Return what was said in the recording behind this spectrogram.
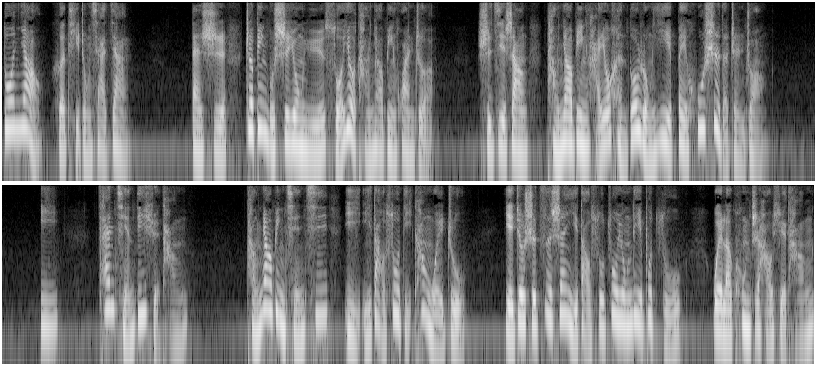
多尿和体重下降。但是这并不适用于所有糖尿病患者。实际上，糖尿病还有很多容易被忽视的症状。一、餐前低血糖。糖尿病前期以胰岛素抵抗为主，也就是自身胰岛素作用力不足。为了控制好血糖，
